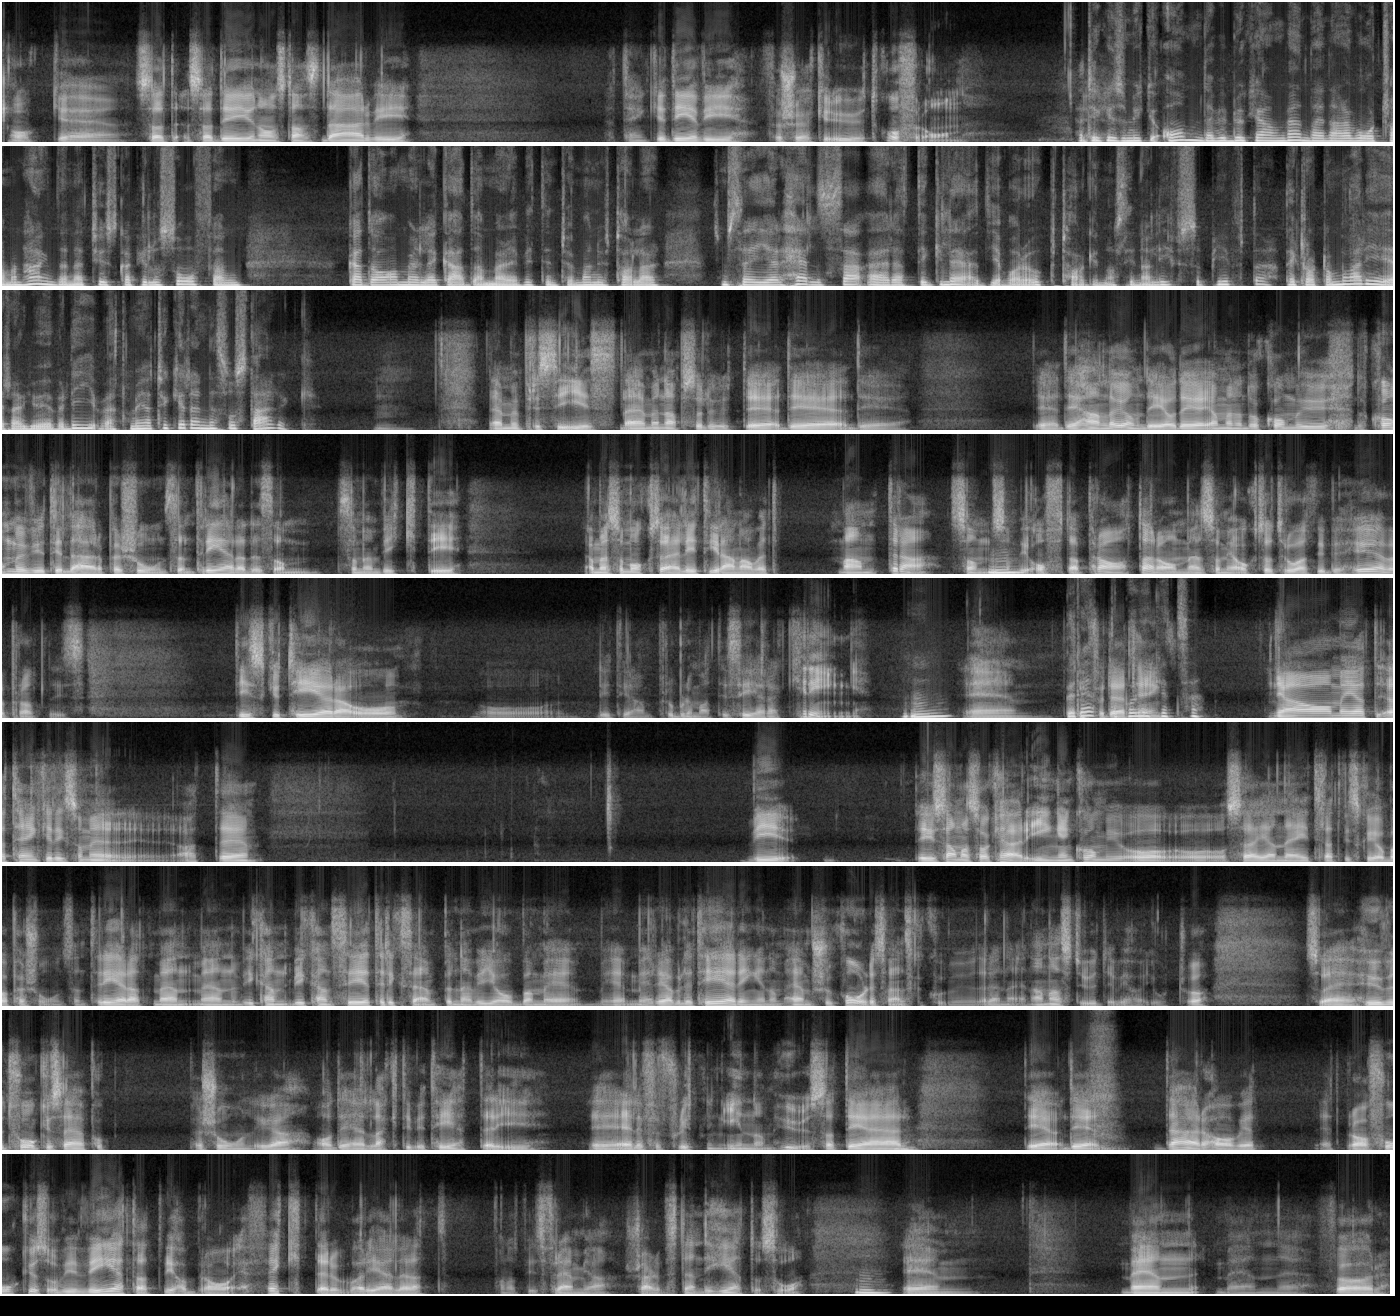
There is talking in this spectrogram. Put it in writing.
Och, eh, så, att, så det är ju någonstans där vi jag tänker det vi försöker utgå från. Jag tycker så mycket om det. Vi brukar använda i nära vårdsammanhang den här tyska filosofen Gadamer eller Gadamer, jag vet inte hur man uttalar, som säger hälsa är att i glädje vara upptagen av sina livsuppgifter. Det är klart, de varierar ju över livet, men jag tycker den är så stark. Mm. Nej men precis, nej men absolut. Det, det, det, det, det handlar ju om det och det, jag menar, då, kommer vi, då kommer vi till det här personcentrerade som, som en viktig, ja men som också är lite grann av ett mantra som, mm. som vi ofta pratar om men som jag också tror att vi behöver på något vis diskutera och, och lite grann problematisera kring. Mm. Eh, Berätta, för där på vilket sätt? Ja, men jag, jag tänker liksom eh, att eh, vi, det är ju samma sak här. Ingen kommer ju att, säga nej till att vi ska jobba personcentrerat men, men vi, kan, vi kan se till exempel när vi jobbar med, med, med rehabilitering inom hemsjukvård i svenska kommuner, en, en annan studie vi har gjort, så, så är huvudfokus är på personliga ADL-aktiviteter i, eh, eller förflyttning inomhus. Så att det är, mm. det, det, där har vi ett, ett bra fokus och vi vet att vi har bra effekter vad det gäller att på något vis främja självständighet och så. Mm. Ehm, men, men för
